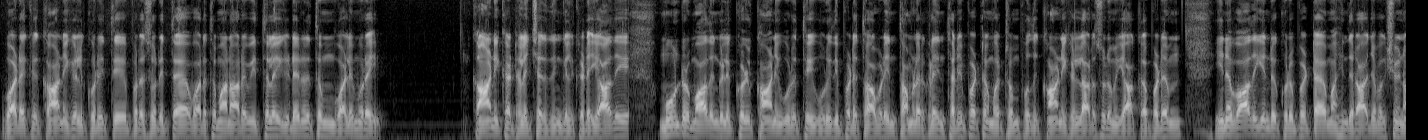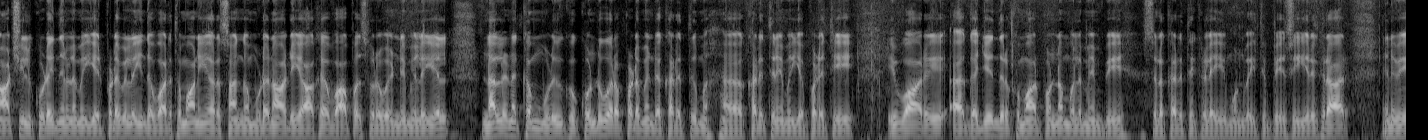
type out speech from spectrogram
வடக்கு காணிகள் குறித்து பிரசுரித்த வர்த்தமான அறிவித்தலை இடைநிறுத்தும் வழிமுறை காணி கட்டளை சதவீதங்கள் கிடையாது. மூன்று மாதங்களுக்குள் காணி உரித்தை உறுதிப்படுத்தாவிடின் தமிழர்களின் தனிப்பட்ட மற்றும் பொது காணிகள் அரசுடைமையாக்கப்படும். இனவாதி என்று குறிப்பிட்ட மஹிந்த ராஜபக்சேவின் ஆட்சியில் கூட இந்த நிலைமை ஏற்படவில்லை. இந்த வர்த்தமானிய அரசாங்கம் உடனடியாக வாபஸ் பெற வேண்டும் நிலையில் நல்லிணக்கம் முடிவுக்கு கொண்டு வரப்படும் என்ற கருத்து கருத்தினை மையப்படுத்தி இவ்வாறு கஜேந்திரகுமார் பொன்னம்பலம் எம்பி சில கருத்துக்களை முன்வைத்து பேசியிருக்கிறார். எனவே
